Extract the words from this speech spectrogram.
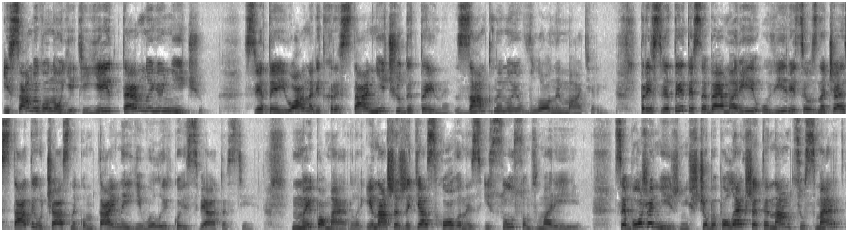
і саме воно є тією темною ніччю. Святий Йоанна від Христа ніччю дитини, замкненою в лони матері. Присвятити себе Марії у вірі це означає стати учасником тайни її великої святості. Ми померли, і наше життя сховане з Ісусом в Марії. Це Божа ніжність, щоби полегшити нам цю смерть,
